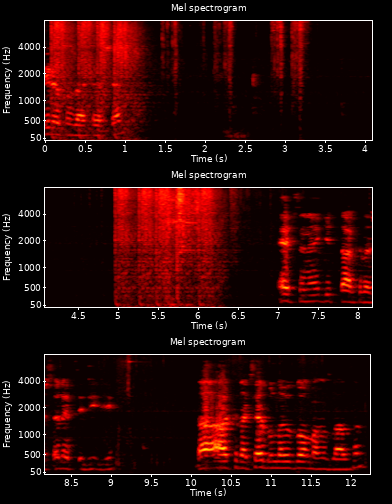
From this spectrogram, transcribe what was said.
Görüyorsunuz arkadaşlar. Hepsine gitti arkadaşlar. Hepsi GG. Daha arkadaşlar bunda hızlı olmanız lazım.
